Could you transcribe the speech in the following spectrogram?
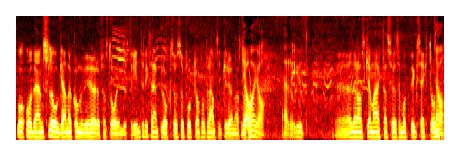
Och, och den sloganen kommer vi höra från stålindustrin till exempel också så fort de får fram sitt gröna stål. Ja, ja, herregud. Eh, När de ska marknadsföra sig mot byggsektorn. Ja,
